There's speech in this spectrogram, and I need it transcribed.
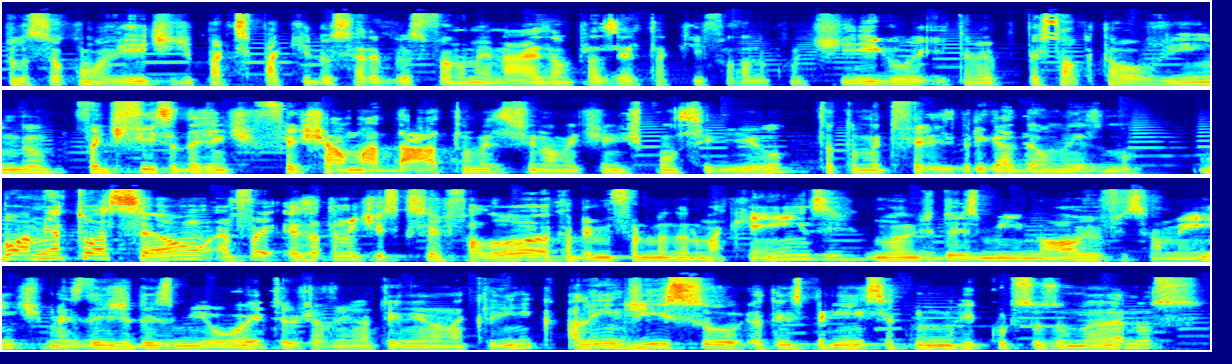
pelo seu convite de participar aqui do Cérebros Fenomenais. É um prazer estar aqui falando contigo e também para o pessoal que está ouvindo. Foi difícil da gente fechar uma data, mas finalmente a gente conseguiu. Então, estou muito feliz. Obrigadão mesmo. Bom, a minha atuação eh, foi exatamente isso que você falou. Eu acabei me formando no Mackenzie no ano de 2009 oficialmente, mas desde 2008 eu já venho atendendo na clínica. Além disso, eu tenho experiência com recursos humanos,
